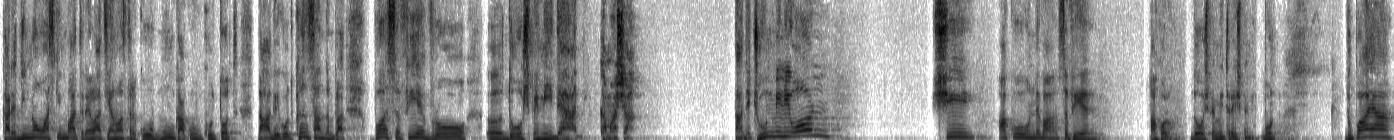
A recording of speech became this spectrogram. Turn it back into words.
care din nou a schimbat relația noastră cu munca, cu, cu tot. Dar agricult, când s-a întâmplat? Bă, să fie vreo uh, 12.000 de ani, cam așa. Da, deci un milion și acum undeva să fie acolo, 12.000, 13.000. Bun. După aia,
